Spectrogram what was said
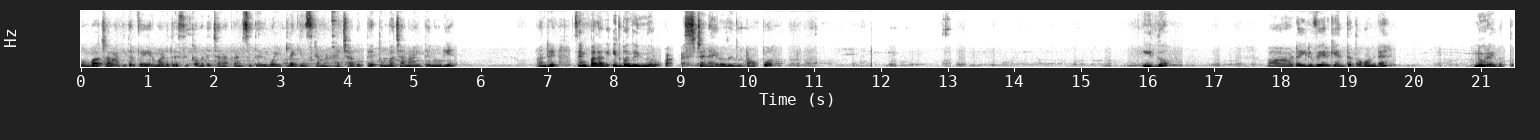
ತುಂಬ ಚೆನ್ನಾಗಿದೆ. ವೇರ್ ಮಾಡಿದ್ರೆ ಸಿಕ್ಕಾಪಟ್ಟೆ ಚೆನ್ನಾಗಿ ಕಾಣಿಸುತ್ತೆ. ಇದು ವೈಟ್ ಲೆಗಿನ್ಸ್ಗೆ ಮ್ಯಾಚ್ ಆಗುತ್ತೆ. ತುಂಬ ಚೆನ್ನಾಗಿದೆ ನೋಡಿ. ಅಂದರೆ ಆಗಿ. ಇದು ಬಂದು ಇನ್ನೂರು ರೂಪಾಯಿ ಅಷ್ಟೇ ಇರೋದು ಇದು ಟಾಪು. ಇದು ಡೈಲಿ ವೇರ್ಗೆ ಅಂತ ತಗೊಂಡೆ. ನೂರೈವತ್ತು.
